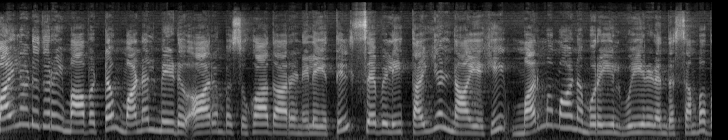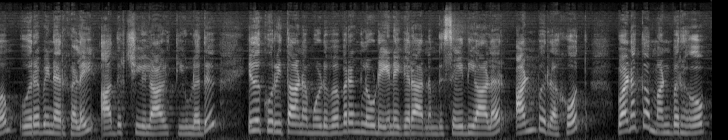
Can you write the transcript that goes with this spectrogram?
மயிலாடுதுறை மாவட்டம் மணல்மேடு ஆரம்ப சுகாதார நிலையத்தில் செவிலி தையல் நாயகி மர்மமான முறையில் உயிரிழந்த சம்பவம் உறவினர்களை அதிர்ச்சியில் ஆழ்த்தியுள்ளது. இது குறித்தான முழு விவரங்களோடு இணைகிறார் நமது செய்தியாளர் அன்பு ரஹோத். வணக்கம் அன்பு ரஹோத்.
